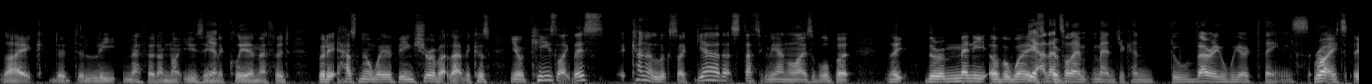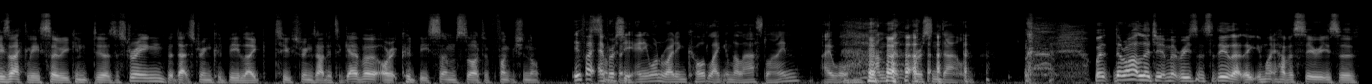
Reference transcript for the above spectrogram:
like the delete method. I'm not using Yeah. the clear method. But it has no way of being sure about that because you know keys like this, it kind of looks like yeah, that's statically analyzable, but like there are many other ways. Yeah, that's what I meant. You can do very weird things. Right, exactly. So you can do it as a string, but that string could be like two strings added together, or it could be some sort of functional. If I ever see anyone writing code like in the last line, I will hunt that person down. But there are legitimate reasons to do that. Like you might have a series of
